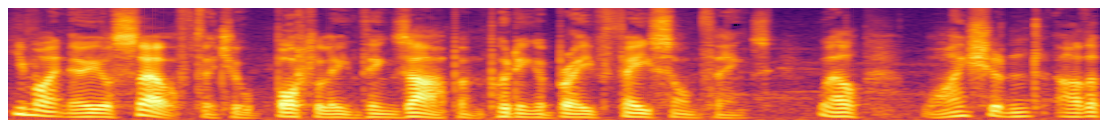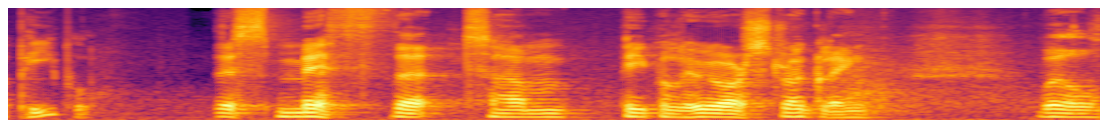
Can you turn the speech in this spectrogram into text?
You might know yourself that you're bottling things up and putting a brave face on things. Well, why shouldn't other people? This myth that um, people who are struggling will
